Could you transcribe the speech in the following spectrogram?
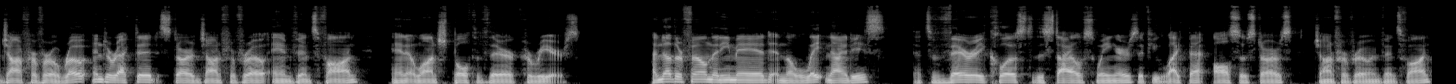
Jon Favreau wrote and directed, starred Jon Favreau and Vince Vaughn, and it launched both of their careers. Another film that he made in the late 90s that's very close to the style of Swingers, if you like that, also stars Jon Favreau and Vince Vaughn.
